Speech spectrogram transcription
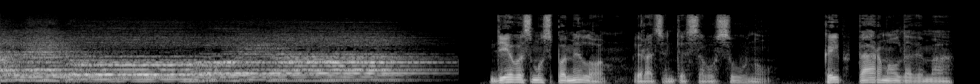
alleluja. Dievas mus pamilo ir atsiuntė savo sūnų, kaip permaldavimą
